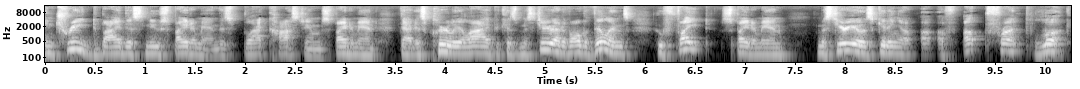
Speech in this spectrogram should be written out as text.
intrigued by this new Spider-Man, this black costume Spider-Man that is clearly alive because Mysterio, out of all the villains who fight Spider-Man, Mysterio is getting a, a, a upfront look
